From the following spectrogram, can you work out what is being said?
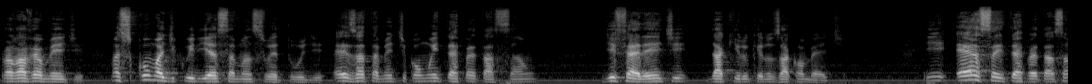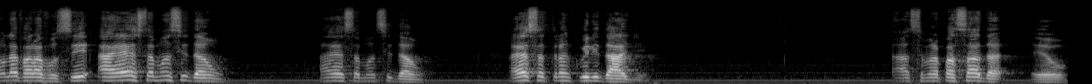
Provavelmente. Mas como adquirir essa mansuetude? É exatamente com uma interpretação diferente daquilo que nos acomete. E essa interpretação levará você a essa mansidão, a essa mansidão, a essa tranquilidade. A semana passada, eu,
